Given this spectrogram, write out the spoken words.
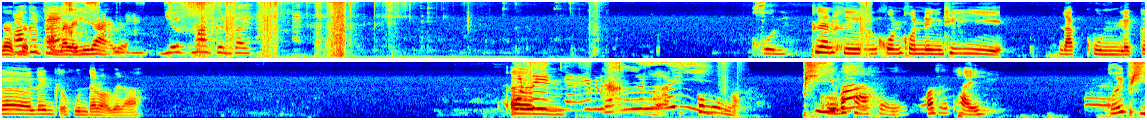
แบบมากแบเกิบนไปทำอะไรไม่ได้เลยเยอะมากเกินไปคนเพื่อนคือคนคนหนึ่งที่รักคุณแล้วก็เล่นกับคุณตลอดเวลาก็เล่นไงมันคืออะไรก็เล่นอะผีคือภาบ้าษาของประเทศไทย ขอให้ผี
